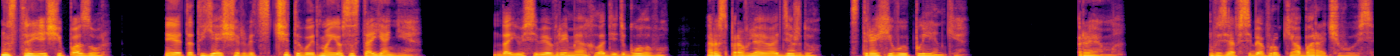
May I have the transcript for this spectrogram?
Настоящий позор. И этот ящер ведь считывает мое состояние. Даю себе время охладить голову, расправляю одежду, стряхиваю пылинки. Рэм. Взяв себя в руки, оборачиваюсь.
